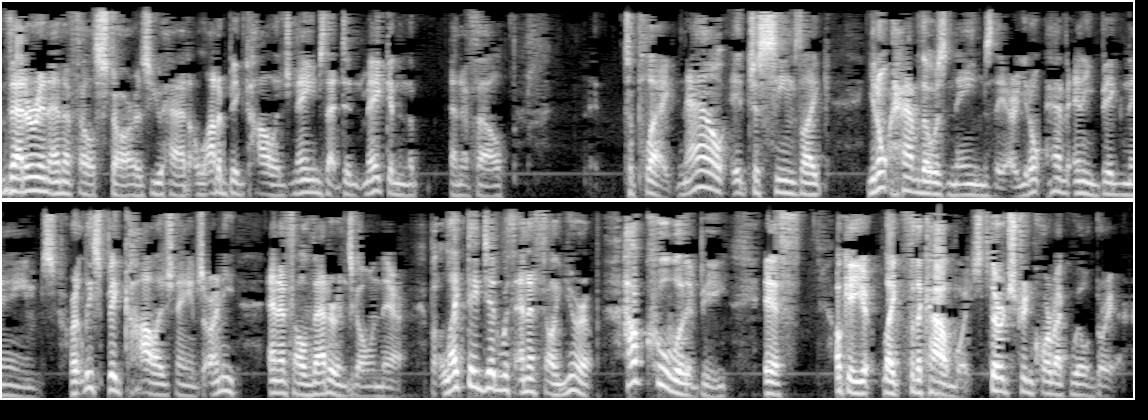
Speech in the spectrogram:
veteran NFL stars. You had a lot of big college names that didn't make it in the NFL to play. Now it just seems like you don't have those names there. You don't have any big names, or at least big college names, or any NFL veterans going there. But like they did with NFL Europe, how cool would it be if, okay, like for the Cowboys, third string quarterback Will Grier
